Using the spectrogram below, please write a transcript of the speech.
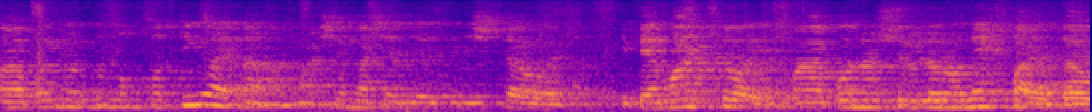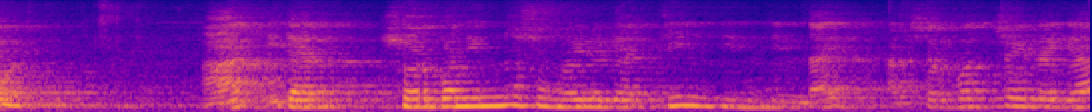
মা বোনের কোনো ক্ষতি হয় না। মাসে মাসে যে জিনিসটা হয় এই বেমারটা হয় মা বোনের শরীরের অনেক ফায়দা হয়। আর এটার সর্বনিম্ন সময় লেগে তিন দিন তিন রাত আর সর্বোচ্চ লেগে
